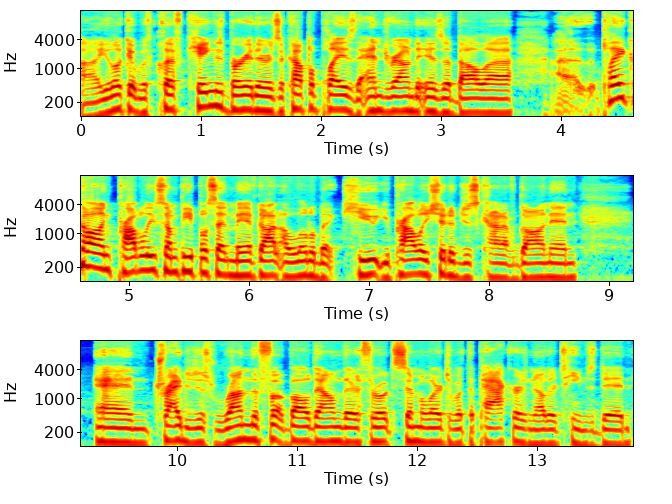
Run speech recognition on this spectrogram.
Uh, you look at with Cliff Kingsbury, there's a couple plays, the end around to Isabella. Uh, play calling, probably some people said may have gotten a little bit cute. You probably should have just kind of gone in and tried to just run the football down their throat, similar to what the Packers and other teams did.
